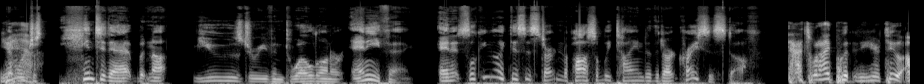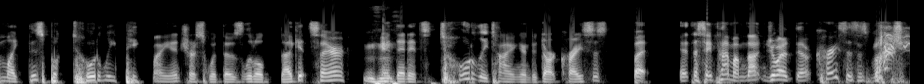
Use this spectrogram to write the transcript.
Yeah. that were just hinted at, but not used or even dwelled on or anything. And it's looking like this is starting to possibly tie into the Dark Crisis stuff. That's what I put in here too. I'm like, this book totally piqued my interest with those little nuggets there, Mhm. and then it's totally tying into Dark Crisis. But at the same time, I'm not enjoying Dark Crisis as much.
